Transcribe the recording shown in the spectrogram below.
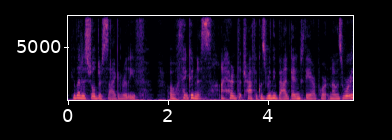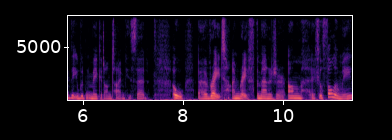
He let his shoulders sag in relief. Oh, thank goodness. I heard that traffic was really bad getting to the airport, and I was worried that you wouldn't make it on time, he said. Oh, uh, right, I'm Rafe, the manager. Um, if you'll follow me,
